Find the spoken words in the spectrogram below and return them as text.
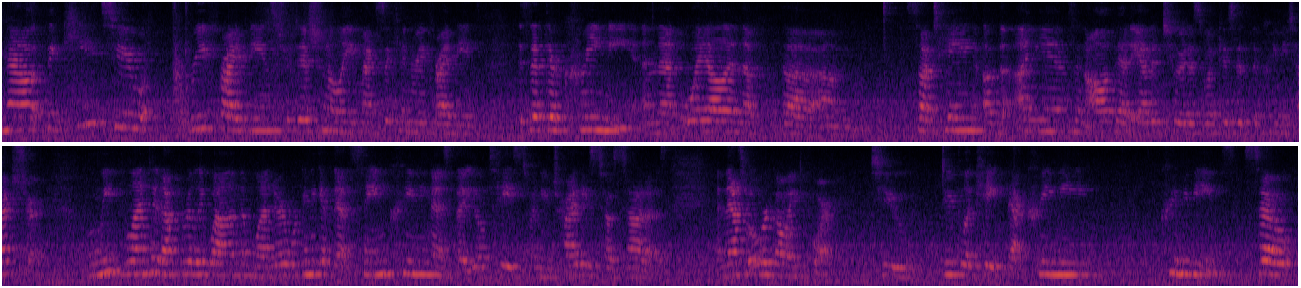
Now, the key to refried beans, traditionally Mexican refried beans, is that they're creamy and that oil and the, the um, sauteing of the onions and all of that added to it is what gives it the creamy texture. When we blend it up really well in the blender, we're going to get that same creaminess that you'll taste when you try these tostadas. And that's what we're going for, to duplicate that creamy, creamy beans. So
